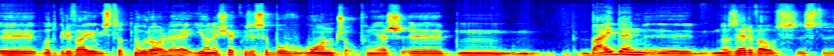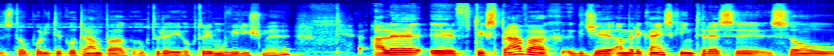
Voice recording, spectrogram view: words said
y, odgrywają istotną rolę i one się jakoś ze sobą łączą, ponieważ y, mm, Biden y, no, zerwał z, z, z tą polityką Trumpa, o której, o której mówiliśmy, ale w tych sprawach, gdzie amerykańskie interesy są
